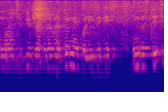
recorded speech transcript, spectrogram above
фінансів, бюджету, регуляторної політики, інвестицій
